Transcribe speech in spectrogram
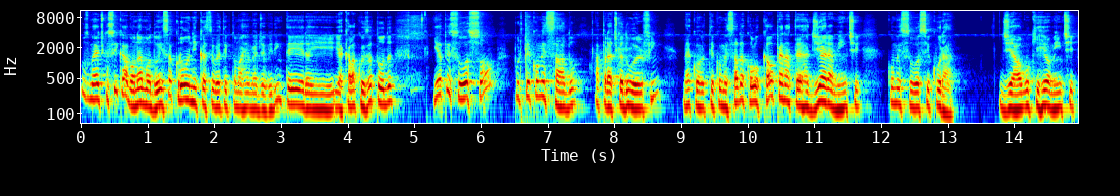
os médicos ficavam, né? Uma doença crônica, você vai ter que tomar remédio a vida inteira e, e aquela coisa toda. E a pessoa só por ter começado a prática do Urfing, né? Ter começado a colocar o pé na terra diariamente, começou a se curar de algo que realmente,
